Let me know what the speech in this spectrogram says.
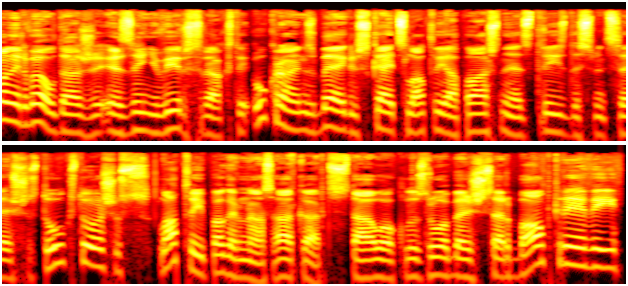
Man ir vēl daži ziņu virsraksti. Ukrainas bēgļu skaits Latvijā pārsniedz 36 tūkstošus. Latvija pagarinās ārkārtas stāvokli uz robežas ar Baltkrieviju.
